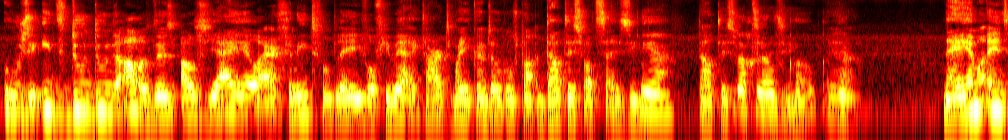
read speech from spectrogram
hoe ze iets doen, doen ze alles. Dus als jij heel erg geniet van het leven of je werkt hard, maar je kunt ook ontspannen. Dat is wat zij zien. Ja. Dat is Dat wat zij geloof ik zien. ook, ja. Nee, helemaal eens.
